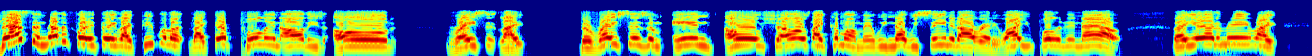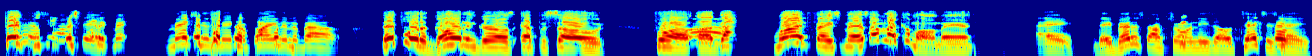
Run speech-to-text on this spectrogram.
That's another funny thing. Like people are like they're pulling all these old racist like the racism in old shows. Like, come on, man, we know we seen it already. Why are you pulling it now? Like, you know what I mean? Like they Yeah. Me- Mexicans been the- complaining about they pulled a Golden Girls episode for a, a Why? guy mud face mask. I'm like, come on, man. Hey, they better stop showing these old Texas games.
